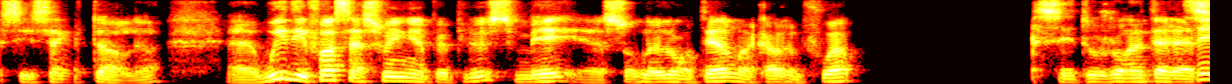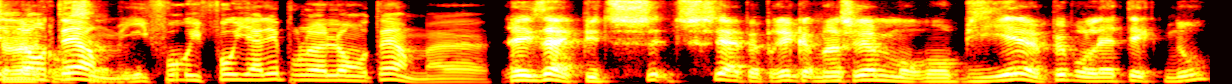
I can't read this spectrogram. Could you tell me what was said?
ces secteurs-là. Oui, des fois, ça swing un peu plus, mais euh, sur le long terme, encore une fois, c'est toujours intéressant. C'est le long terme. Il faut, il faut y aller pour le long terme. Euh, Exact. Puis tu sais, tu sais à peu près comment je fais mon, mon billet un peu pour la techno.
